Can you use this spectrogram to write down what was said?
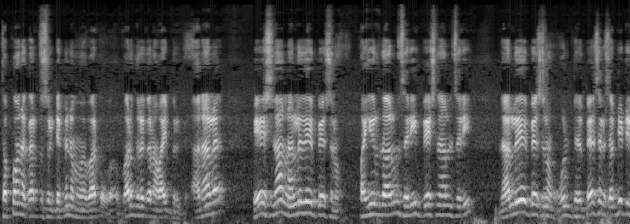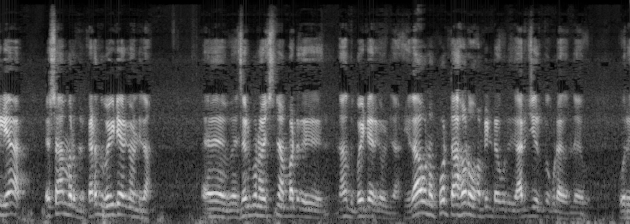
தப்பான கருத்தை சொல்லிட்டோமே நம்ம வரு வாய்ப்பு இருக்குது அதனால் பேசினால் நல்லதே பேசணும். பகிர்ந்தாலும் சரி பேசினாலும் சரி நல்லதே பேசணும். பேசுகிற சப்ஜெக்ட் இல்லையா? பேசாமல் இருந்து கடந்து போயிட்டே இருக்க வேண்டியதான் செல்ஃபோனை வச்சுட்டு நம்ம பாட்டுக்கு நகர்ந்து போயிட்டே இருக்க வேண்டியதான் ஏதாவது ஒன்று போட்டு ஆகணும் அப்படின்ற ஒரு அர்ஜி இருக்கக்கூடாது. அந்த ஒரு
